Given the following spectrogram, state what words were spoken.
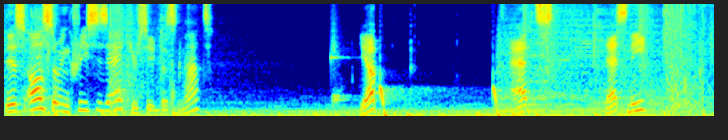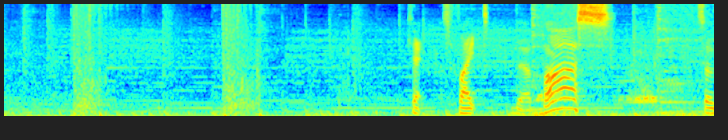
This also increases accuracy, does it not? Yep. That's that's neat. Okay, let's fight the boss. So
